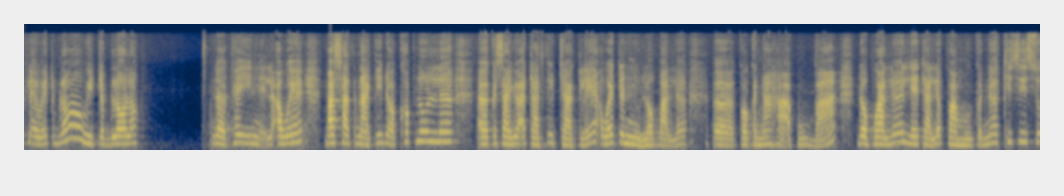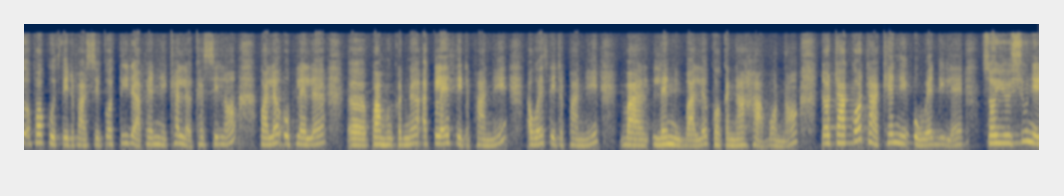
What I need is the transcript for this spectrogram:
ဖလဲဝဲတဘလဝီတဘလလား ဒါခိုင်လအဝဲဘာသာတနာကီတော့ခေါပလိုလကစားရအတာတုတာကလေအဝဲတနုလောပါလကောကနာဟာအပူပါတော့ဘွာလလေတာလေပွားမှုကနခိစီစုအဖို့ကိုတေတဖာစေကိုတီတာဖဲနေခက်လခစီလောဘွာလဥပလေလပွားမှုကနအကလဲတေတဖာနေအဝဲတေတဖာနေဘာလဲနုပါလေကောကနာဟာပေါ့နော်တော့တာကောတာခဲနေအဝဲဒီလေဇောယူရှုနေ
